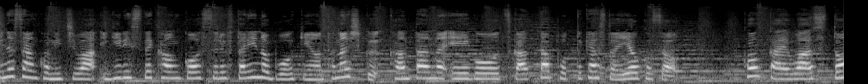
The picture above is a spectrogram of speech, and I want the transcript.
皆さんこんにちは。イギリスで観光する2人の冒険を楽しく簡単な英語を使ったポッドキャストへようこそ。今回はストー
